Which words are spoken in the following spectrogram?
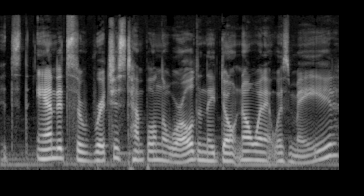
It's and it's the richest temple in the world and they don't know when it was made.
